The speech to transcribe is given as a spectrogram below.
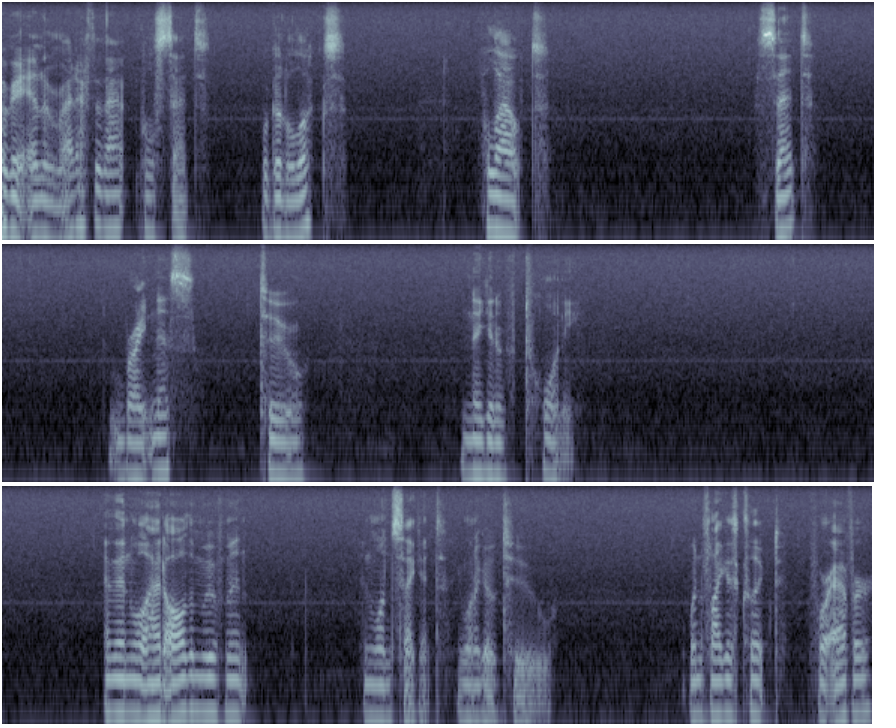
Okay, and then right after that, we'll set, we'll go to looks, pull out. Set. Brightness. To negative 20. And then we'll add all the movement in one second. You want to go to when flag is clicked forever,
